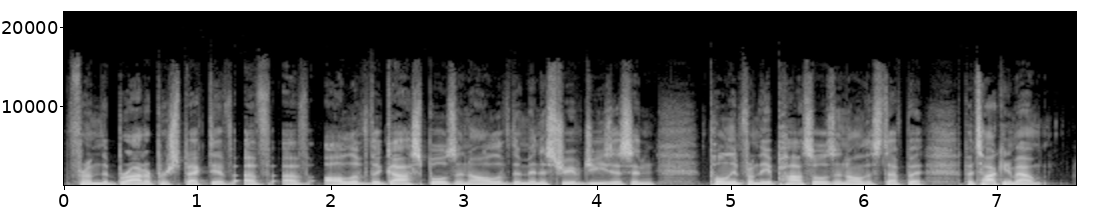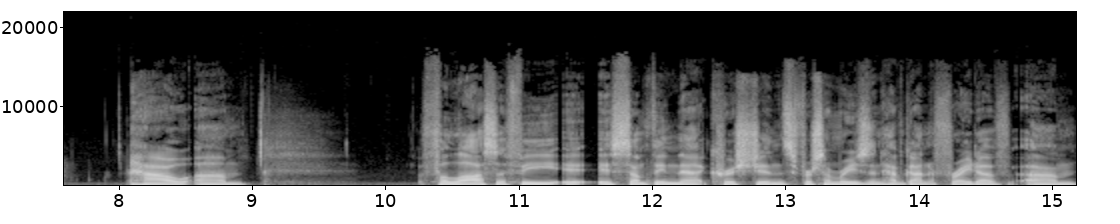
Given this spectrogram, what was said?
from the broader perspective of of all of the gospels and all of the ministry of Jesus and pulling from the apostles and all this stuff. But but talking about how. Um, philosophy is something that Christians, for some reason, have gotten afraid of. Um,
